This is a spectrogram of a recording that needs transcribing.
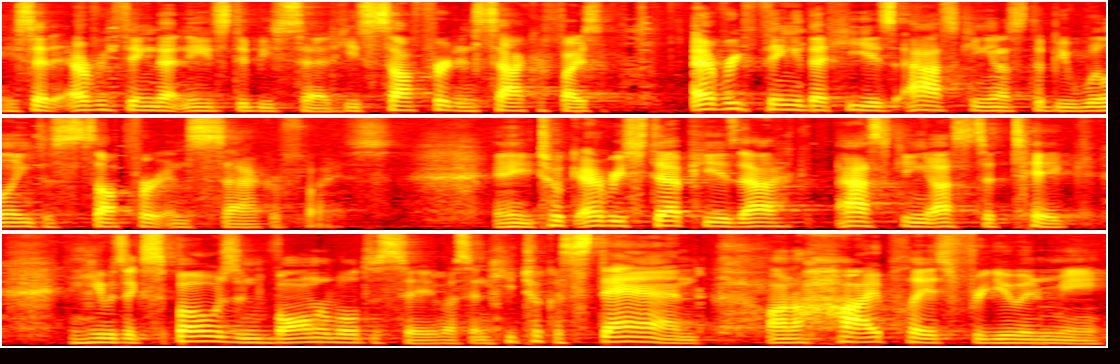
He said everything that needs to be said. He suffered and sacrificed everything that he is asking us to be willing to suffer and sacrifice. And he took every step he is asking us to take. And he was exposed and vulnerable to save us. And he took a stand on a high place for you and me.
